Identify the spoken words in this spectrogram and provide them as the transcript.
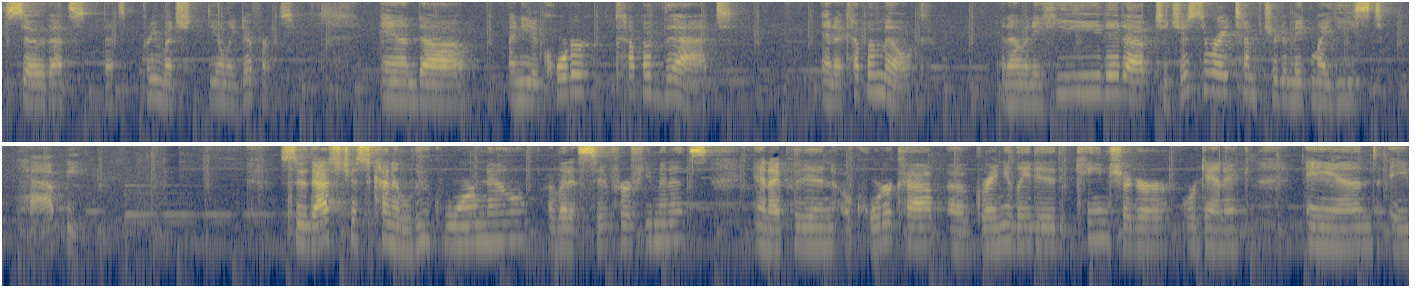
So that's, that's pretty much the only difference. And uh, I need a quarter cup of that and a cup of milk. And I'm going to heat it up to just the right temperature to make my yeast happy. So that's just kind of lukewarm now. I let it sit for a few minutes and I put in a quarter cup of granulated cane sugar, organic, and a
